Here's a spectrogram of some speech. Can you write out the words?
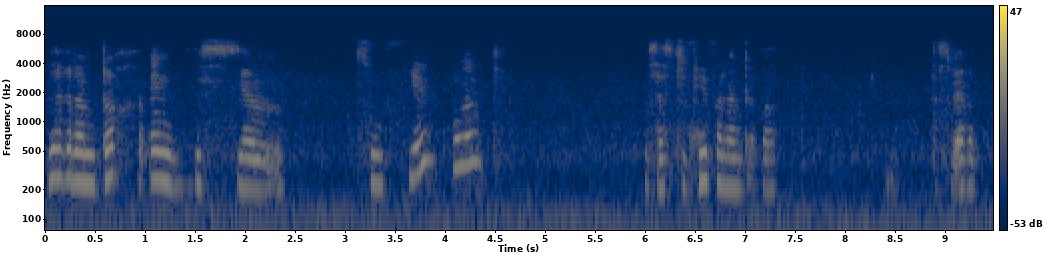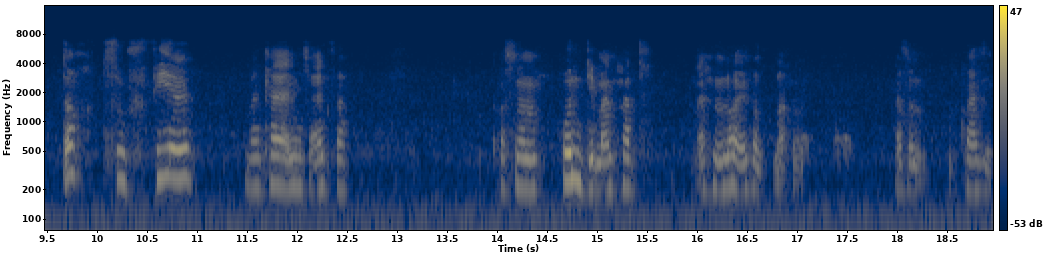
wäre dann doch ein bisschen zu viel verlangt. Das heißt zu viel verlangt, aber das wäre doch zu viel. Man kann ja nicht einfach aus einem Hund, den man hat, einen neuen Hund machen. Also quasi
